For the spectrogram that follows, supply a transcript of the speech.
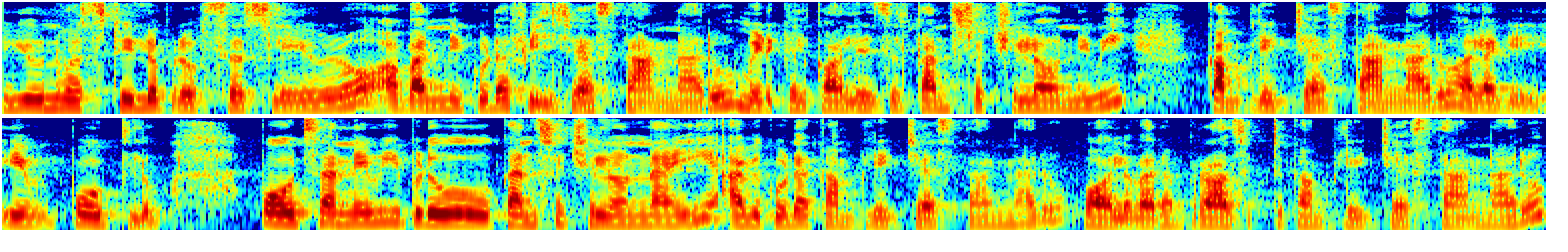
యూనివర్సిటీలో ప్రొఫెసర్స్ లేవో అవన్నీ కూడా ఫిల్ చేస్తా అన్నారు. మెడికల్ కాలేజీలు కన్స్ట్రక్షన్లో ఉన్నవి కంప్లీట్ చేస్తా అన్నారు. అలాగే పోర్ట్లు పోర్ట్స్ అనేవి ఇప్పుడు కన్స్ట్రక్షన్లో ఉన్నాయి. అవి కూడా కంప్లీట్ చేస్తా అన్నారు. పోలవరం ప్రాజెక్ట్ కంప్లీట్ చేస్తా అన్నారు.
